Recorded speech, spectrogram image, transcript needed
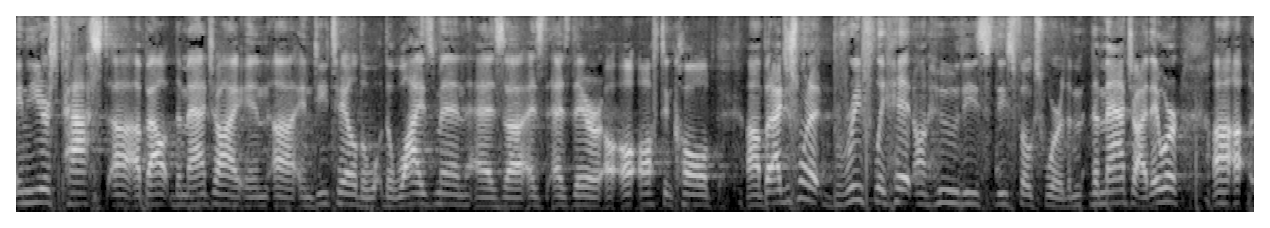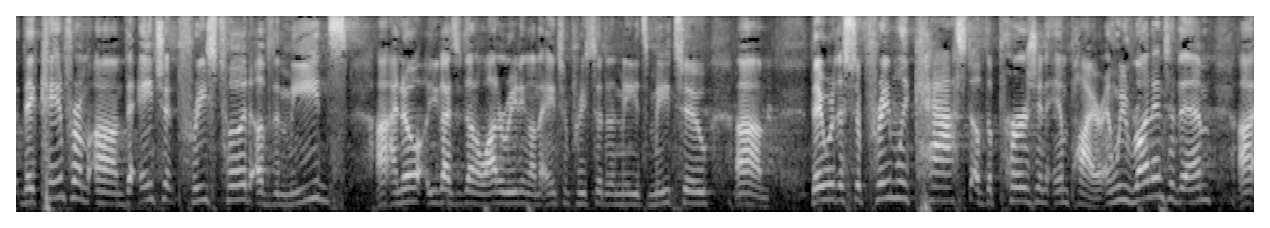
in years past uh, about the Magi in, uh, in detail, the, the wise men, as, uh, as, as they're often called. Uh, but I just want to briefly hit on who these, these folks were. The, the Magi, they, were, uh, uh, they came from um, the ancient priesthood of the Medes. I know you guys have done a lot of reading on the ancient priesthood of the Medes, me too. Um, they were the supremely caste of the Persian Empire. And we run into them uh,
